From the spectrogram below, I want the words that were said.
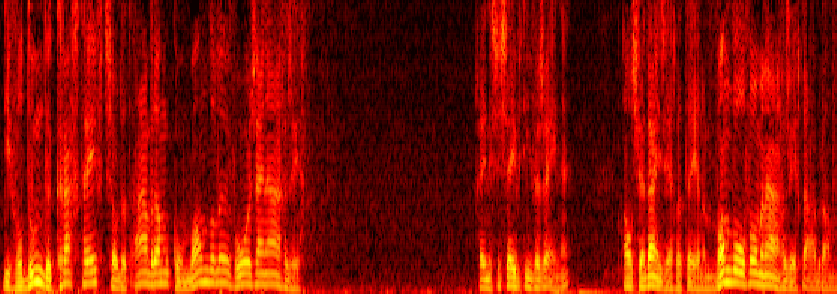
Die voldoende kracht heeft zodat Abraham kon wandelen voor zijn aangezicht. Genesis 17 vers 1 hè. Als Shaddai zegt dat tegen hem, wandel voor mijn aangezicht Abraham.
